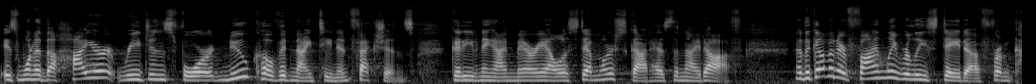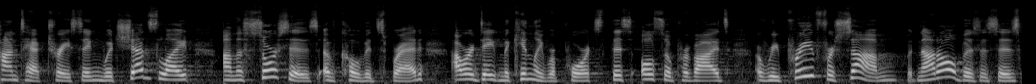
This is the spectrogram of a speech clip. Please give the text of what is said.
is one of the higher regions for new COVID 19 infections. Good evening. I'm Mary Alice Demler. Scott has the night off. Now, the governor finally released data from contact tracing, which sheds light on the sources of COVID spread. Our Dave McKinley reports this also provides a reprieve for some, but not all businesses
